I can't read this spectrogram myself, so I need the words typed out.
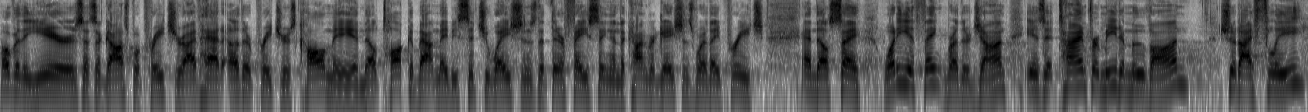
Over the years, as a gospel preacher, I've had other preachers call me and they'll talk about maybe situations that they're facing in the congregations where they preach. And they'll say, What do you think, Brother John? Is it time for me to move on? Should I flee?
